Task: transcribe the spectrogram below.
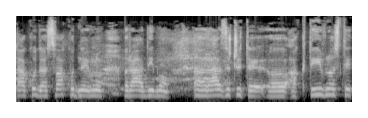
tako da svakodnevno radimo različite aktivnosti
